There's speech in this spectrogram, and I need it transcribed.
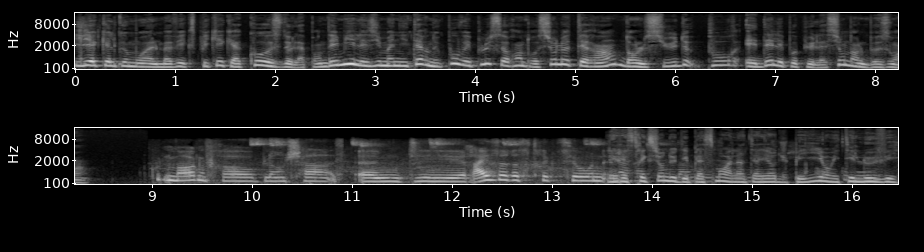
Il y a quelques mois, elle m'avait expliqué qu'à cause de la pandémie, les humanitaires ne pouvaient plus se rendre sur le terrain, dans le sud, pour aider les populations dans le besoin. Ähm, les restrictions de déplacement à l'intérieur du pays ont été levées.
